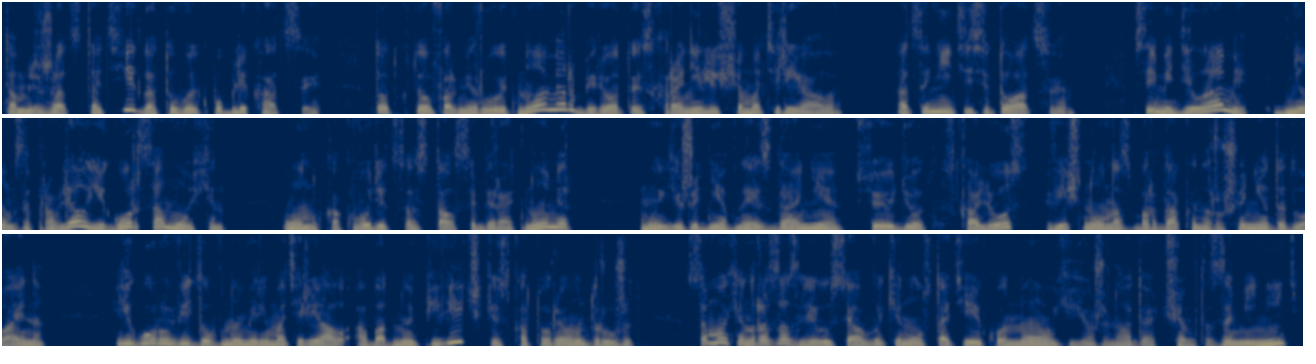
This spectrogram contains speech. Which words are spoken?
Там лежат статьи, готовые к публикации. Тот, кто формирует номер, берет из хранилища материалы. Оцените ситуацию. Всеми делами днем заправлял Егор Самохин. Он, как водится, стал собирать номер. Мы ежедневное издание, все идет с колес, вечно у нас бардак и нарушение дедлайна. Егор увидел в номере материал об одной певичке, с которой он дружит. Самохин разозлился, выкинул статейку, но ее же надо чем-то заменить.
